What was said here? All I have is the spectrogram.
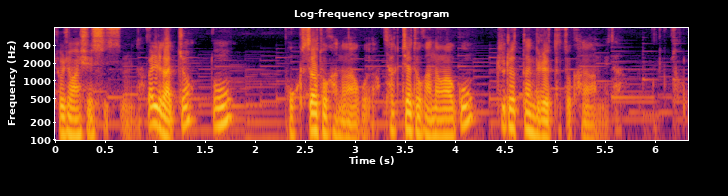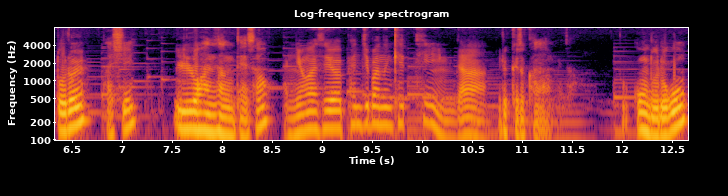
조정하실 수 있습니다. 빨리 갔죠? 또 복사도 가능하고요. 삭제도 가능하고 줄였다 늘렸다도 가능합니다. 속도를 다시 1로 한 상태에서 안녕하세요. 편집하는 캡틴입니다. 이렇게 해서 가능합니다. 꾹 누르고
